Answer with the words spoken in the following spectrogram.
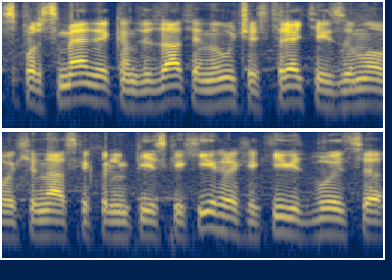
спортсмени, кандидати на участь в третіх зимових юнацьких Олімпійських іграх, які відбудуться е,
